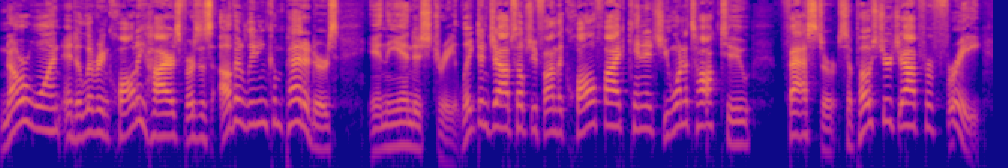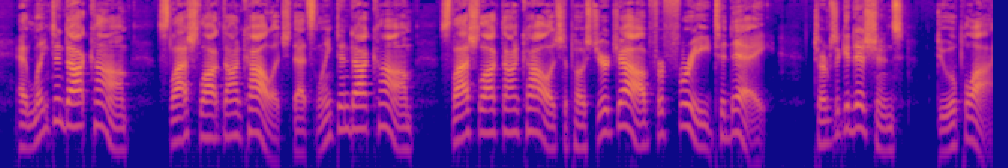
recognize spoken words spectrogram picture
number one in delivering quality hires versus other leading competitors in the industry. LinkedIn jobs helps you find the qualified candidates you want to talk to faster. So post your job for free at linkedin.com slash college. That's linkedin.com slash college to post your job for free today. Terms and conditions do apply.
